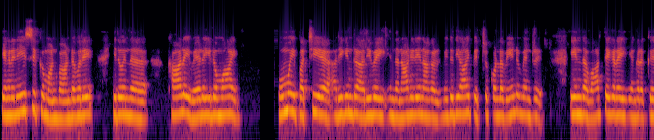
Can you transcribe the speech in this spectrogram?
எங்களை நேசிக்கும் அன்பு ஆண்டவரே இதோ இந்த காலை வேளையிலுமாய் உம்மை பற்றிய அறிகின்ற அறிவை இந்த நாளிலே நாங்கள் மிகுதியாய் பெற்றுக்கொள்ள வேண்டும் என்று இந்த வார்த்தைகளை எங்களுக்கு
